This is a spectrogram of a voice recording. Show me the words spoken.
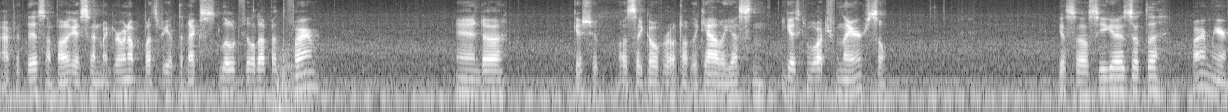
after this, I'm probably gonna send my drone up once we get the next load filled up at the farm, and uh, I guess you, I'll say GoPro on top of the cab, I guess, and you guys can watch from there. So, guess I'll see you guys at the farm here.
